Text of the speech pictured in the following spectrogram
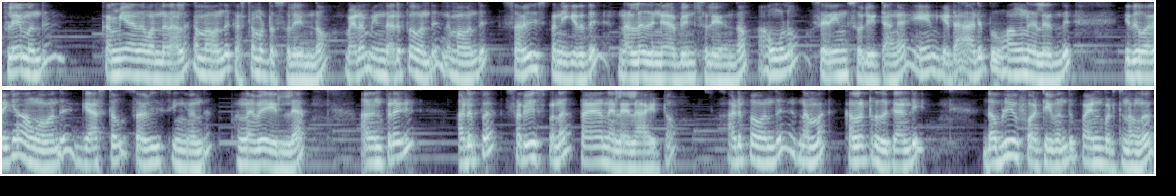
ஃப்ளேம் வந்து கம்மியாக தான் வந்தனால நம்ம வந்து கஸ்டமர்கிட்ட சொல்லியிருந்தோம். மேடம் இந்த அடுப்பை வந்து நம்ம வந்து சர்வீஸ் பண்ணிக்கிறது நல்லதுங்க அப்படின்னு சொல்லியிருந்தோம். அவங்களும் சரின்னு சொல்லிட்டாங்க. ஏன்னு கேட்டால் அடுப்பு வாங்கினதுலேருந்து இது வரைக்கும் அவங்க வந்து கேஸ் ஸ்டவ் சர்வீஸிங் வந்து பண்ணவே இல்லை. அதன் பிறகு அடுப்பை சர்வீஸ் பண்ண தயார் நிலையில் ஆகிட்டோம் அடுப்பை வந்து நம்ம கலட்டுறதுக்காண்டி டபிள்யூ ஃபார்ட்டி வந்து பயன்படுத்தினவங்க.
